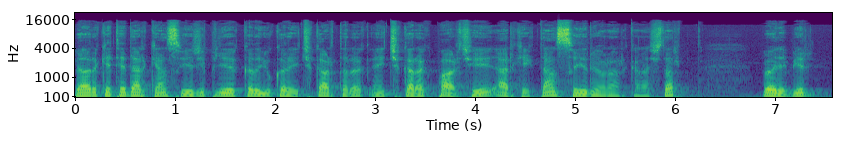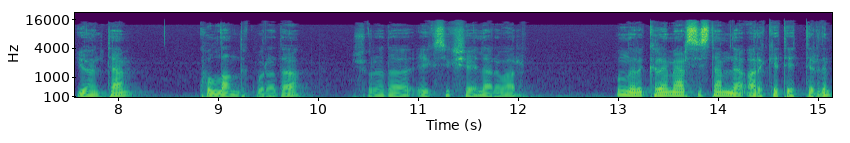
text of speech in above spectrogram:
Ve hareket ederken sıyırıcı plakada yukarıya çıkartarak e, çıkarak parçayı erkekten sıyırıyor arkadaşlar. Böyle bir yöntem kullandık burada. Şurada eksik şeyler var. Bunları Kramer sistemle hareket ettirdim.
